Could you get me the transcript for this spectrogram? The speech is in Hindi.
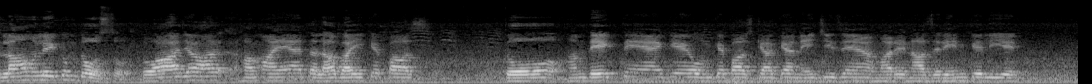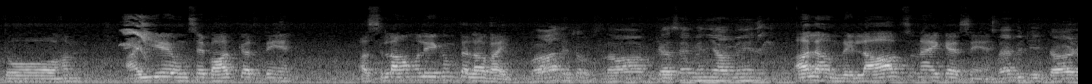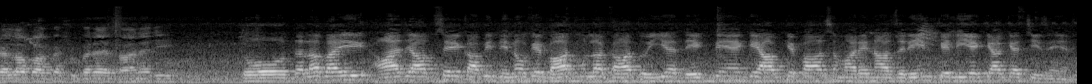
अलकुम दोस्तों। तो आज हम आए हैं तला भाई के पास। तो हम देखते हैं कि उनके पास क्या क्या नई चीज़ें हैं हमारे नाजरीन के लिए। तो हम आइए उनसे बात करते हैं। अस्सलाम वालेकुम तला भाई। वालेकुम सलाम। कैसे हैं बिन अल्हम्दुलिल्लाह आप सुनाए कैसे हैं? मैं भी ठीक ठाक अल्लाह पाक का शुक्र है एहसान है जी। तो तला भाई, आज आपसे काफ़ी दिनों के बाद मुलाकात हुई है। देखते हैं कि आपके पास हमारे नाजरीन के लिए क्या क्या चीज़ें हैं।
